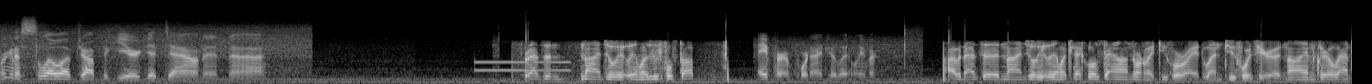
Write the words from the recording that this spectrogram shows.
We're gonna slow up, drop the gear, get down, and uh, Bonanza 9 Juliet Lima, is this full stop? A firm, 49 Juliet Lima. Uh, Bonanza 9 Juliet Lima, check wheels down, runway 24 right, wind 240 at 9, clear land.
